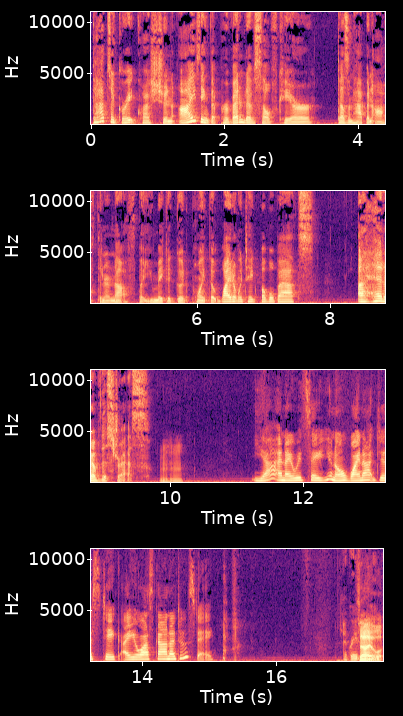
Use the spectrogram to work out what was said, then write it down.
That's a great question. I think that preventative self care doesn't happen often enough, but you make a good point that why don't we take bubble baths ahead of the stress? Mm-hmm. Yeah, and I would say, you know, why not just take ayahuasca on a Tuesday? A great so, point.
